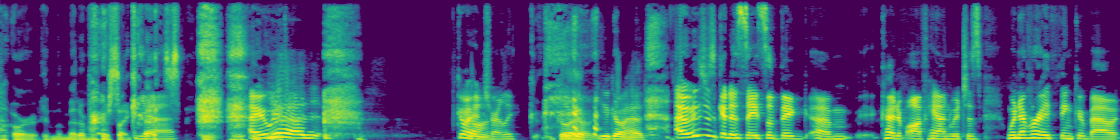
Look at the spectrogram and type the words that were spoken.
or in the metaverse i guess yeah. I always, yeah. go Go ahead on. charlie go You ahead go, you go ahead. I was just going to say something um, kind of offhand, which is whenever I think about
